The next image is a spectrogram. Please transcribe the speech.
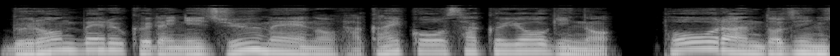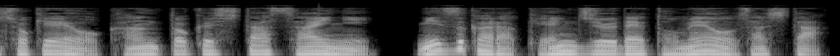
ブロンベルクで20名の破壊工作容疑のポーランド人処刑を監督した際に、自ら拳銃で止めを刺した。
